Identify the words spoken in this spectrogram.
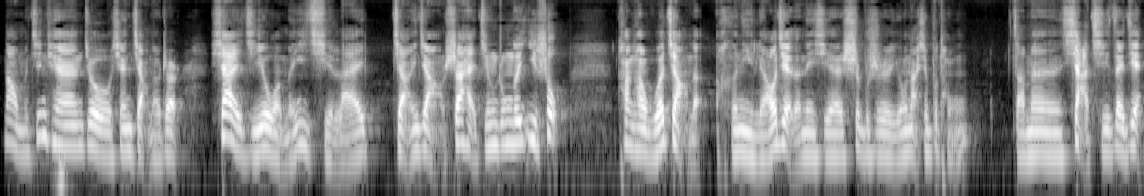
那我们今天就先讲到这儿。下一集我们一起来讲一讲《山海经》中的异兽，看看我讲的和你了解的那些是不是有哪些不同。咱们下期再见。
